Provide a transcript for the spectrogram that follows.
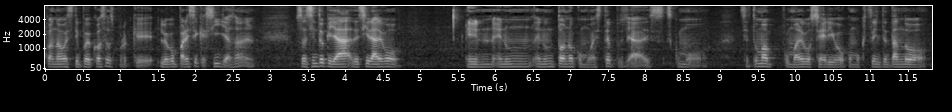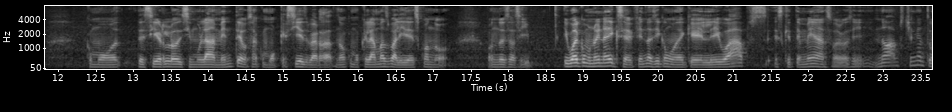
cuando hago este tipo de cosas porque luego parece que sí, ya saben. O sea, siento que ya decir algo en, en, un, en un tono como este, pues ya es, como... Se toma como algo serio, como que estoy intentando como decirlo disimuladamente, o sea, como que sí es verdad, ¿no? Como que le da más validez cuando, cuando es así. Igual como no hay nadie que se defienda así como de que le digo, ah, pues es que te meas o algo así. No, pues chinga tu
